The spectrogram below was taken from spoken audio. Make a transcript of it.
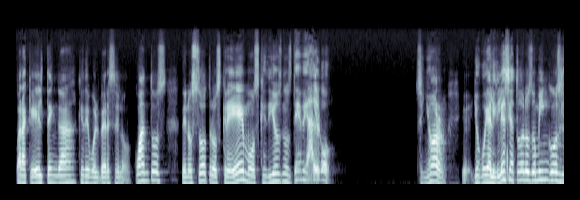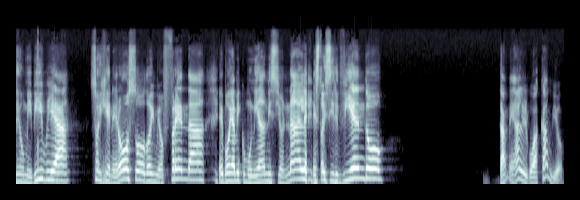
para que Él tenga que devolvérselo? ¿Cuántos de nosotros creemos que Dios nos debe algo? Señor, yo voy a la iglesia todos los domingos, leo mi Biblia, soy generoso, doy mi ofrenda, eh, voy a mi comunidad misional, estoy sirviendo. Dame algo a cambio.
